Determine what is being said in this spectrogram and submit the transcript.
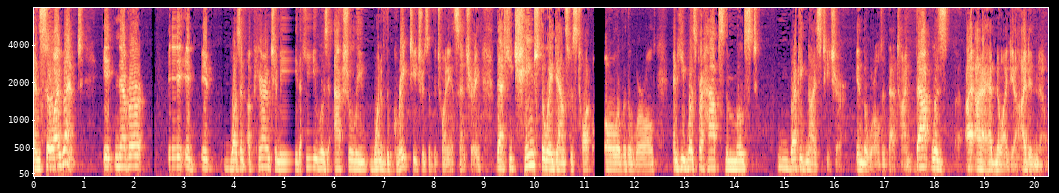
and so I went. It never, it, it, it wasn't apparent to me that he was actually one of the great teachers of the 20th century, that he changed the way dance was taught all over the world, and he was perhaps the most recognized teacher in the world at that time. That was, I, I had no idea. I didn't know.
